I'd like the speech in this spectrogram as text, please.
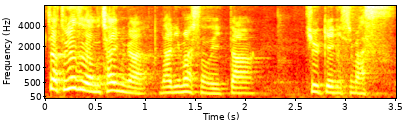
じゃあとりあえずあのチャイムが鳴りましたので一旦休憩にします。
